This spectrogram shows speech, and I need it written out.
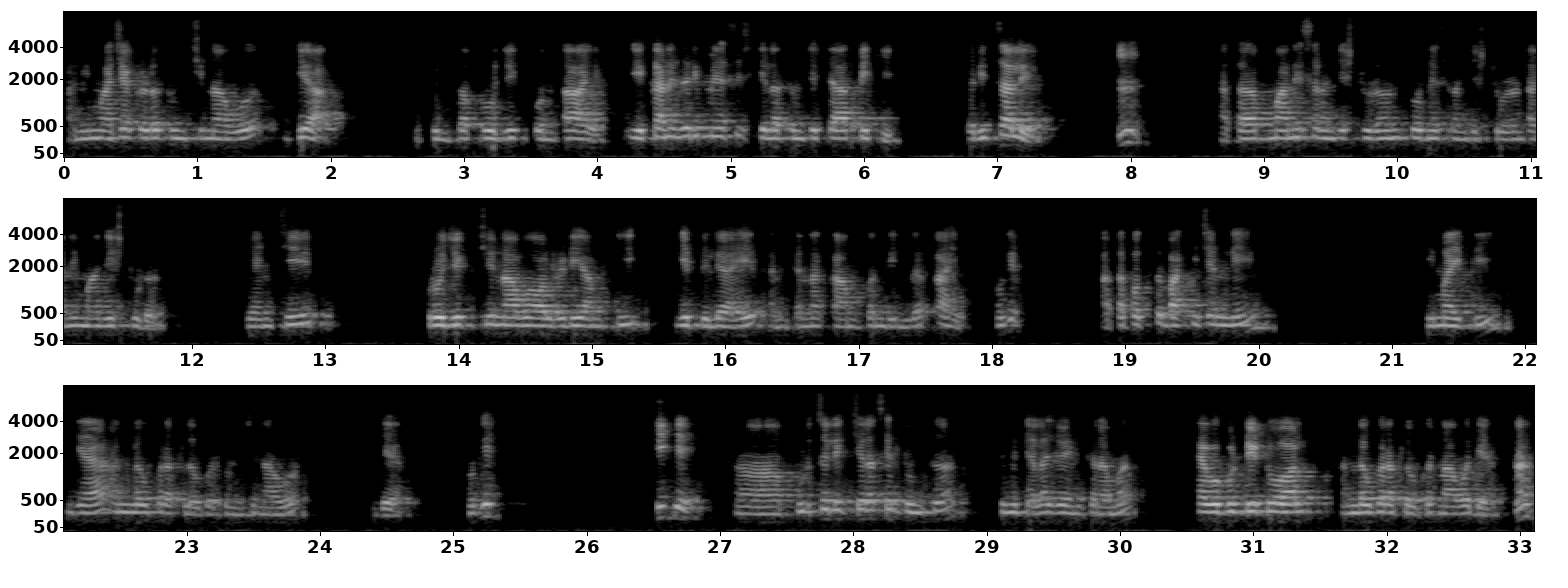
आणि माझ्याकडं तुमची नावं द्या. तुमचा प्रोजेक्ट कोणता आहे? एकाने जरी मेसेज केला तुमच्या चार पैकी तरी चालेल. आता माने सरांचे स्टुडंट कोरणे सरांचे स्टुडंट आणि माझे स्टुडंट यांचे प्रोजेक्टची नावं ऑलरेडी आमची घेतलेली आहेत आणि त्यांना काम पण दिलेलं आहे. ओके आता फक्त बाकीच्यांनी ही माहिती घ्या आणि लवकरात लवकर तुमची नावं द्या. ओके ठीक आहे. पुढचं लेक्चर असेल तुमचं तुम्ही त्याला जॉईन करा मग. Have a good day to all आणि लवकरात लवकर नावं द्या. हा?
